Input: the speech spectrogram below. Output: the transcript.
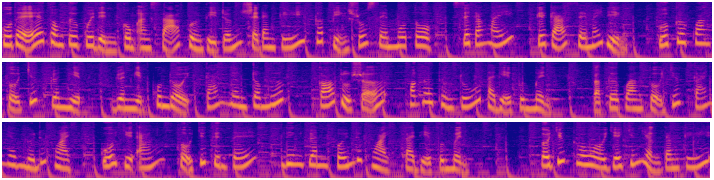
Cụ thể, thông tư quy định công an xã, phường, thị trấn sẽ đăng ký cấp biển số xe mô tô, xe gắn máy, kể cả xe máy điện của cơ quan tổ chức doanh nghiệp, doanh nghiệp quân đội, cá nhân trong nước có trụ sở hoặc nơi thường trú tại địa phương mình và cơ quan tổ chức cá nhân người nước ngoài của dự án tổ chức kinh tế liên doanh với nước ngoài tại địa phương mình. Tổ chức thu hồi giấy chứng nhận đăng ký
